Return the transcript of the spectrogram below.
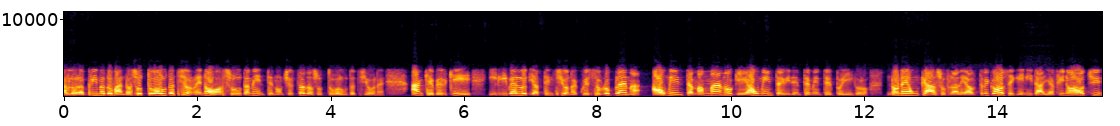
Allora, prima domanda, sottovalutazione? No, assolutamente, non c'è stata sottovalutazione, anche perché il livello di attenzione a questo problema aumenta man mano che aumenta evidentemente il pericolo. Non è un caso, fra le altre cose, che in Italia fino ad oggi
